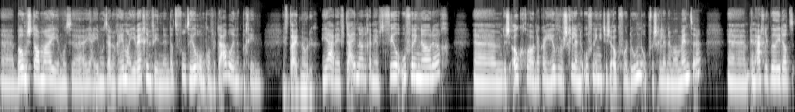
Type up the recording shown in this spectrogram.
uh, boomstammen, je moet, ja, je moet daar nog helemaal je weg in vinden. En dat voelt heel oncomfortabel in het begin. Heeft tijd nodig. Ja, dat heeft tijd nodig en heeft veel oefening nodig. Um, dus ook gewoon, daar kan je heel veel verschillende oefeningetjes ook voor doen op verschillende momenten. Um, en eigenlijk wil je dat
